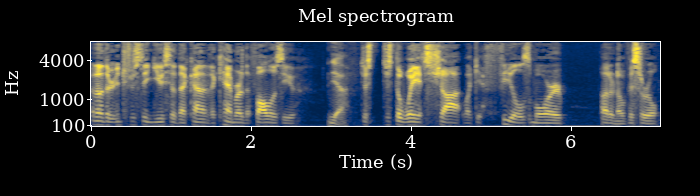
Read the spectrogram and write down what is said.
another interesting use of that kind of the camera that follows you. yeah. Just just the way it's shot, like it feels more, I don't know, visceral.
